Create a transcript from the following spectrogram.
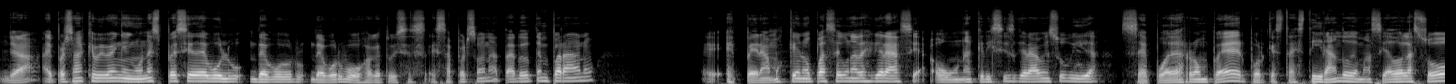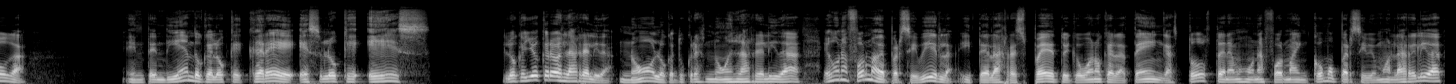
¿Ya? Hay personas que viven en una especie de, de, burbuja que tú dices, esa persona tarde o temprano, eh, esperamos que no pase una desgracia o una crisis grave en su vida, se puede romper porque está estirando demasiado la soga, entendiendo que lo que cree es lo que es. Lo que yo creo es la realidad. No, lo que tú crees no es la realidad. Es una forma de percibirla y te la respeto y qué bueno que la tengas. Todos tenemos una forma en cómo percibimos la realidad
